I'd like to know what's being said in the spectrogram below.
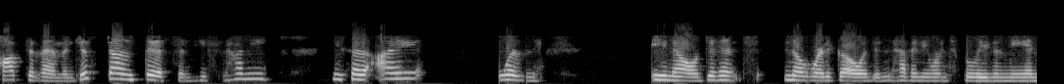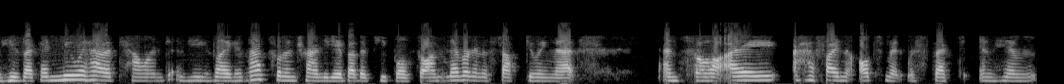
talk to them and just don't this, and he said, honey, he said I was, you know, didn't know where to go and didn't have anyone to believe in me, and he's like, I knew I had a talent, and he's like, and that's what I'm trying to give other people, so I'm never going to stop doing that. And so I find the ultimate respect in him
